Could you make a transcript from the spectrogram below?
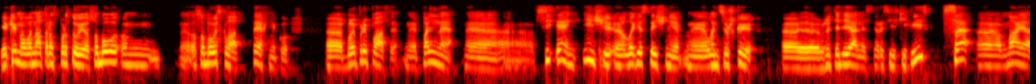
якими вона транспортує особову, е, особовий склад, техніку, е, боєприпаси, е, пальне, е, всі інші е, логістичні е, ланцюжки е, життєдіяльності російських військ, все е, має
